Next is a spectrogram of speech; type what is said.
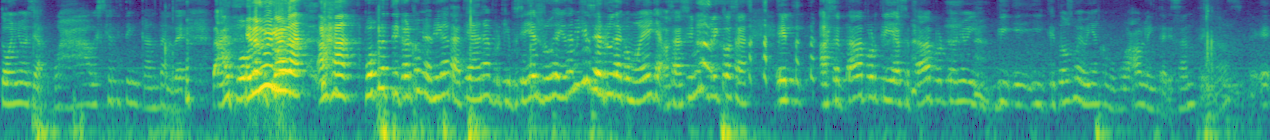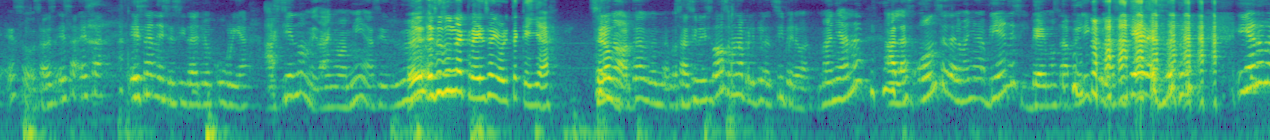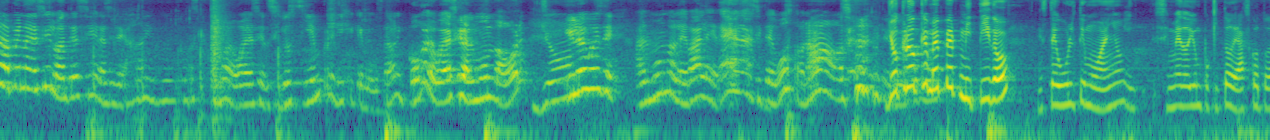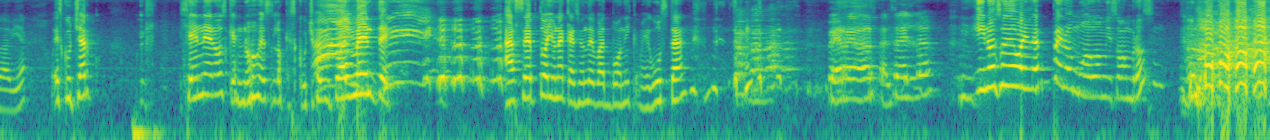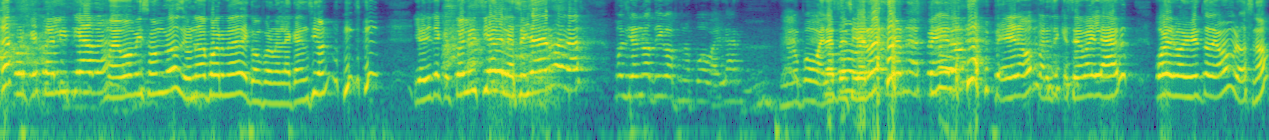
Toño decía, wow, es que a ti te encantan. De, Ay, ¿puedo Eres muy ruda. Ajá, puedo platicar con mi amiga Tatiana porque pues ella es ruda, yo también quiero ser ruda como ella. O sea, sí me explico, o sea, el, aceptada por ti, aceptada por Toño y, y- y que todos me veían como, wow, la interesante, ¿no? E- Eso, o sea, esa, esa, esa necesidad yo cubría haciéndome daño a mí, así. Eh, Esa es una creencia y ahorita que ya. Sí, Pero- no, ahorita, o sea, si me dices, vamos a ver una película, sí, pero mañana a las 11 de la mañana vienes y vemos la película, si quieres. Y ya no me da pena decirlo, antes sí era así de, ay, ¿cómo, es que, ¿cómo lo voy a decir? Si yo siempre dije que me gustaban, ¿y cómo lo voy a decir al mundo ahora? Yo, Y luego es de, al mundo le vale, verga, si te gusta o no. o sea, yo creo que me he permitido este último año, y sí me doy un poquito de asco todavía, escuchar géneros que no es lo que escucho habitualmente. Acepto, hay una canción de Bad Bunny que me gusta. Perreo hasta el suelo, Y no soy de bailar, pero muevo mis hombros. porque está lisiada. Muevo mis hombros de una forma de conforme a la canción. y ahorita que estoy lisiada en la silla de ruedas, pues ya no digo, pues no puedo bailar. No, no puedo bailar No puedo de ruedas. piernas, pero- pero parece que sé bailar por el movimiento de hombros, ¿no?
